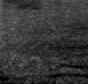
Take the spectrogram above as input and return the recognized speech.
slain.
